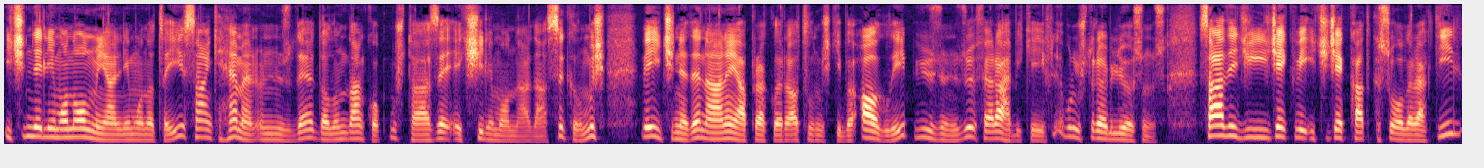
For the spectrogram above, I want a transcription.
içinde limon olmayan limonatayı sanki hemen önünüzde dalından kopmuş taze ekşi limonlardan sıkılmış ve içine de nane yaprakları atılmış gibi algılayıp yüzünüzü ferah bir keyifle buluşturabiliyorsunuz. Sadece yiyecek ve içecek katkısı olarak değil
